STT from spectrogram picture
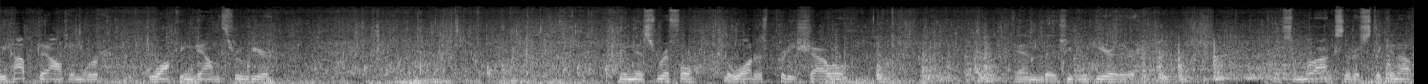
We hopped out and we're walking down through here in this riffle. The water's pretty shallow, and uh, as you can hear, there there's some rocks that are sticking up.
